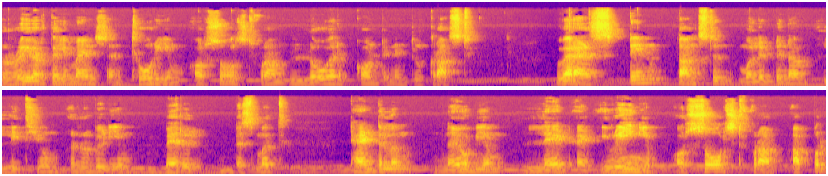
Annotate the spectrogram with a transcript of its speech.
rare earth elements, and thorium are sourced from lower continental crust, whereas tin, tungsten, molybdenum, lithium, rubidium, beryl, bismuth, tantalum, niobium, lead, and uranium are sourced from upper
